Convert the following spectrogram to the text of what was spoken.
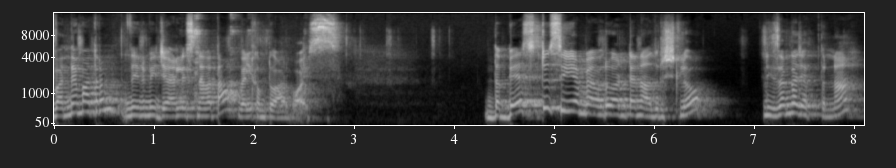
వందే మాత్రం. నేను మీ journalist Navatha. Welcome to our voice the best CM ఎవరు అంటే నా దృష్టిలో నిజంగా చెప్తున్నా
